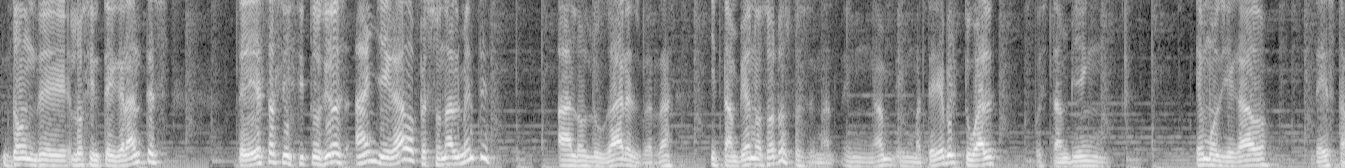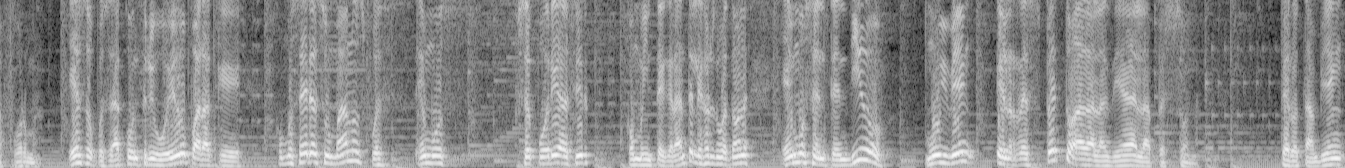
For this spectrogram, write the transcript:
donde los integrantes de estas instituciones han llegado personalmente a los lugares, ¿verdad? Y también nosotros, pues en, materia virtual, pues también hemos llegado de esta forma. Eso pues ha contribuido para que como seres humanos pues hemos, se podría decir como integrante del ejército de Guatemala, hemos entendido muy bien el respeto a la dignidad de la persona, pero también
